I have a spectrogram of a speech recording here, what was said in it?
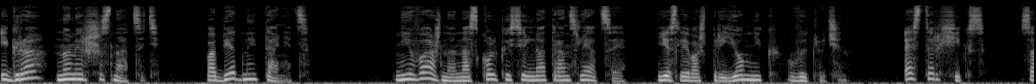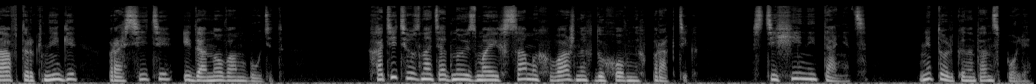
Игра номер 16. Победный танец. Неважно, насколько сильна трансляция, если ваш приемник выключен. Эстер Хикс, соавтор книги «Просите, и дано вам будет». Хотите узнать одну из моих самых важных духовных практик? Стихийный танец. Не только на танцполе.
